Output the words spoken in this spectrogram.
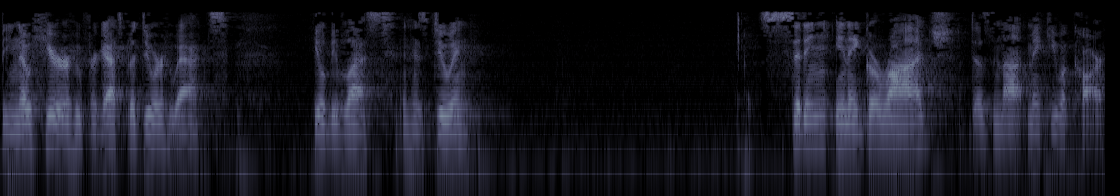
being no hearer who forgets, but a doer who acts, he will be blessed in his doing. Sitting in a garage does not make you a car.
